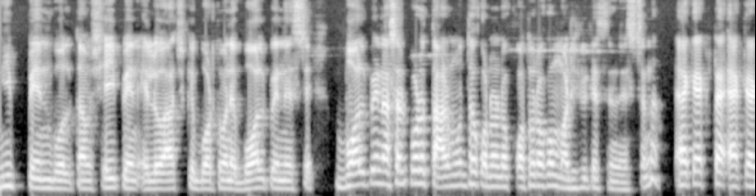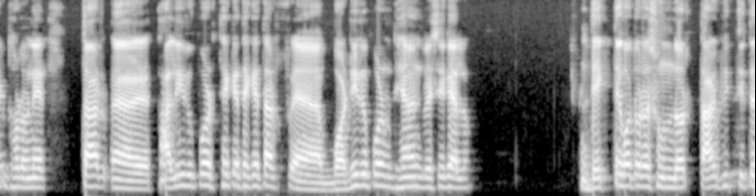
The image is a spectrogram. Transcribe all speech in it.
নিপ পেন বলতাম, সেই পেন এলো, আজকে বর্তমানে বল পেন এসছে। বল পেন আসার পরও তার মধ্যে কোনো কত রকম মডিফিকেশন এসছে না? এক একটা, এক এক ধরনের তার কালির উপর থেকে থেকে তার বডির উপর ধ্যান বেশি গেল। দেখতে কতটা সুন্দর, তার ভিত্তিতে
